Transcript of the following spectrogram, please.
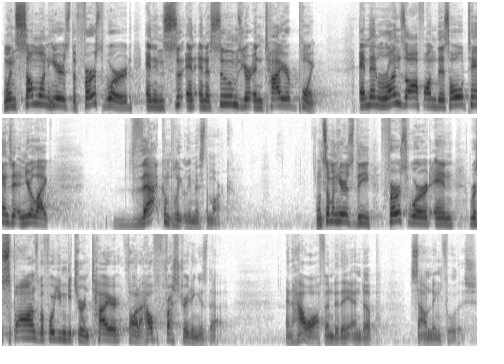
When someone hears the first word and, insu- and, and assumes your entire point and then runs off on this whole tangent, and you're like, that completely missed the mark. When someone hears the first word and responds before you can get your entire thought out, how frustrating is that? And how often do they end up sounding foolish?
